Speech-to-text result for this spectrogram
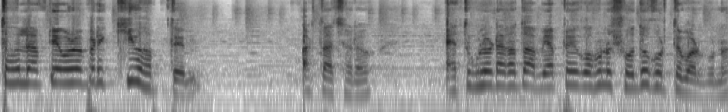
তাহলে আপনি আমার ব্যাপারে কি ভাবতেন? আর তাছাড়াও, এতগুলো টাকা তো আমি আপনাকে কখনো শোধও করতে পারব না।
